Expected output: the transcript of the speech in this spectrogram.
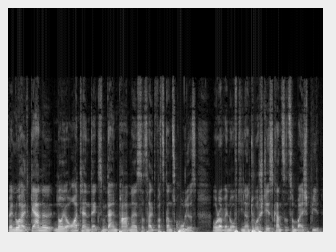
wenn du halt gerne neue Orte entdeckst mit deinem Partner, ist das halt was ganz Cooles. Oder wenn du auf die Natur stehst, kannst du zum Beispiel,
